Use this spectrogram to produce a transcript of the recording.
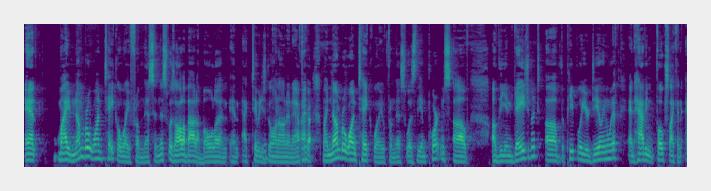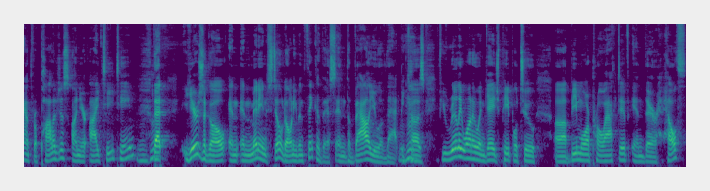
and my number one takeaway from this, and this was all about Ebola and, and activities going on in Africa. My number one takeaway from this was the importance of of the engagement of the people you're dealing with and having folks like an anthropologist on your IT team that years ago, and, and many still don't even think of this and the value of that. Because if you really want to engage people to uh, be more proactive in their health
